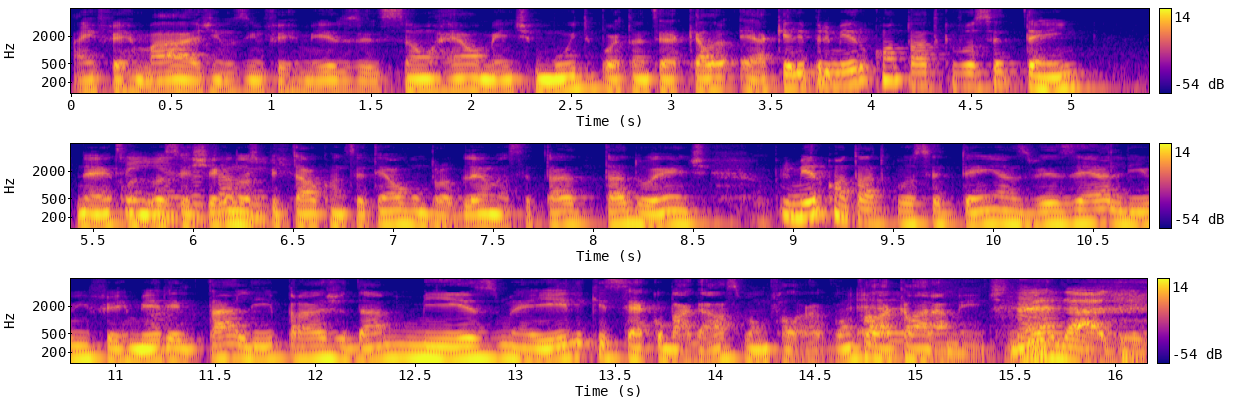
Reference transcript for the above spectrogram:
A enfermagem, os enfermeiros, eles são realmente muito importantes. É, aquela, é aquele primeiro contato que você tem, né? Quando Sim, você chega no exatamente. hospital, quando você tem algum problema, você tá, tá doente, o primeiro contato que você tem, às vezes, é ali o enfermeiro, ele tá ali para ajudar mesmo, é ele que seca o bagaço, vamos falar, vamos falar É. claramente, né? Verdade,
